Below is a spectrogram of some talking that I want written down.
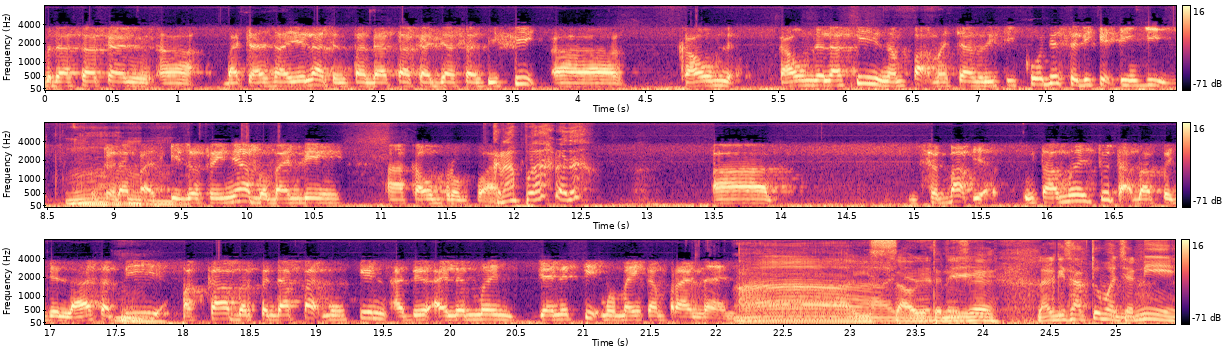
berdasarkan uh, bacaan saya lah tentang data kajian saintifik uh, kaum kaum lelaki nampak macam risiko dia sedikit tinggi hmm. untuk dapat skizofrenia berbanding uh, kaum perempuan. Kenapa doktor? Uh, sebab ya, utama itu tak berapa jelas tapi hmm. pakar berpendapat mungkin ada elemen genetik memainkan peranan. Ah, risau kita ni. Syeh. Lagi satu macam ni.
